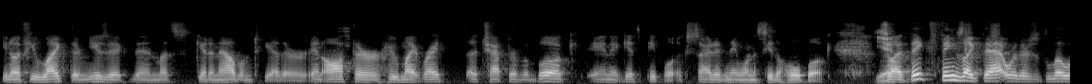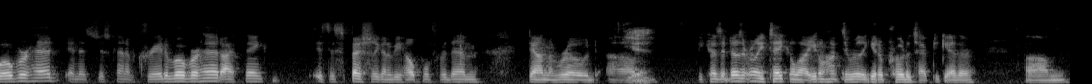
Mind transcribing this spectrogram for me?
you know, if you like their music, then let's get an album together. An author who might write a chapter of a book and it gets people excited and they want to see the whole book. Yeah. So I think things like that where there's low overhead and it's just kind of creative overhead, I think it's especially going to be helpful for them down the road. Um, yeah. Because it doesn't really take a lot. You don't have to really get a prototype together. Um,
